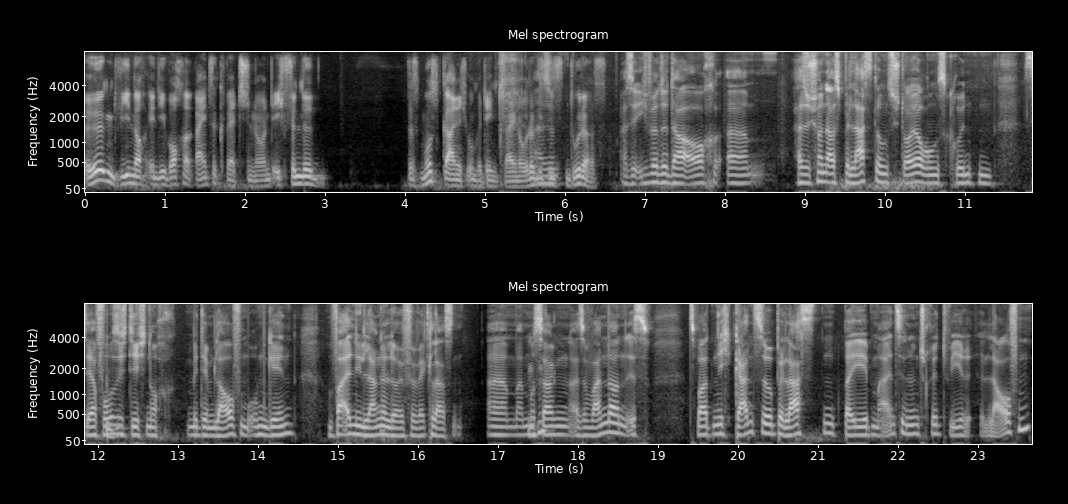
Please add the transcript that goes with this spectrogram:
irgendwie noch in die Woche reinzuquetschen. Und ich finde, das muss gar nicht unbedingt sein, oder? Wie also, siehst du das? Also ich würde da auch, ähm, also schon aus Belastungssteuerungsgründen sehr vorsichtig mhm. noch mit dem Laufen umgehen und vor allem die lange Läufe weglassen. Äh, man mhm. muss sagen, also Wandern ist zwar nicht ganz so belastend bei jedem einzelnen Schritt wie Laufen,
